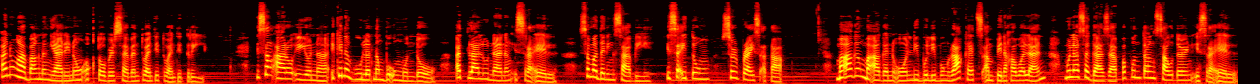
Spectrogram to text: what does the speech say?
Ano nga ba ang nangyari noong October 7, 2023? Isang araw iyon na ikinagulat ng buong mundo at lalo na ng Israel. Sa madaling sabi, isa itong surprise attack. Maagang maaga noon, libu-libong rockets ang pinakawalan mula sa Gaza papuntang southern Israel.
